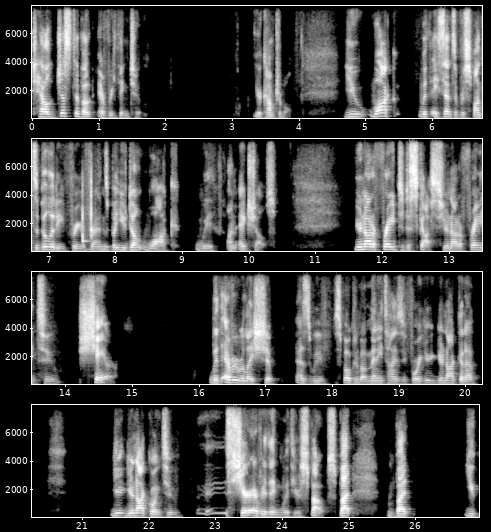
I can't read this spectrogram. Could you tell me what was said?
tell just about everything to. You're comfortable. You walk with a sense of responsibility for your friends, but you mm. don't walk with on eggshells. You're not afraid to discuss, you're not afraid to share. With every relationship, as we've spoken about many times before, you're, you're not going to you're not going to eh, share everything with your spouse, but but you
